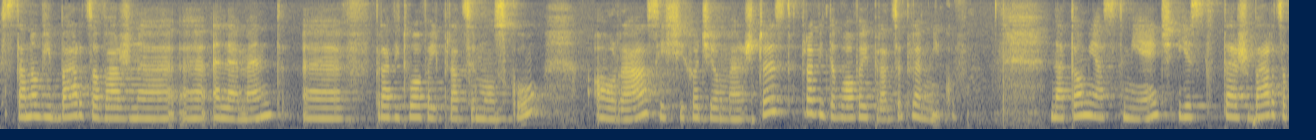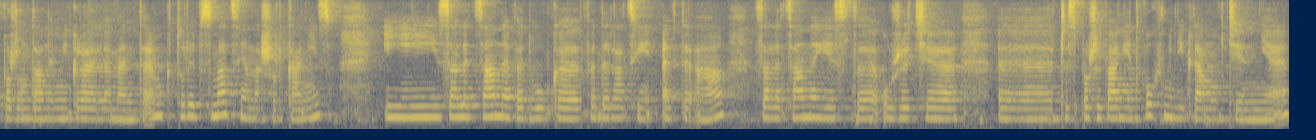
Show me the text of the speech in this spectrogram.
Stanowi bardzo ważny element w prawidłowej pracy mózgu oraz, jeśli chodzi o mężczyzn, w prawidłowej pracy plemników. Natomiast miedź jest też bardzo pożądanym mikroelementem, który wzmacnia nasz organizm i zalecane według Federacji FDA zalecane jest e, użycie e, czy spożywanie 2 mg dziennie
